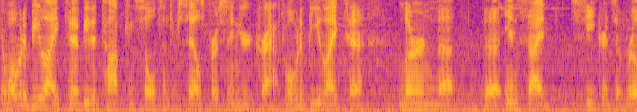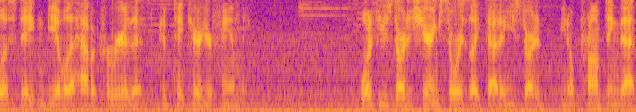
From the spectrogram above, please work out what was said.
And what would it be like to be the top consultant or salesperson in your craft? What would it be like to learn the the inside secrets of real estate and be able to have a career that could take care of your family? What if you started sharing stories like that and you started, you know, prompting that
